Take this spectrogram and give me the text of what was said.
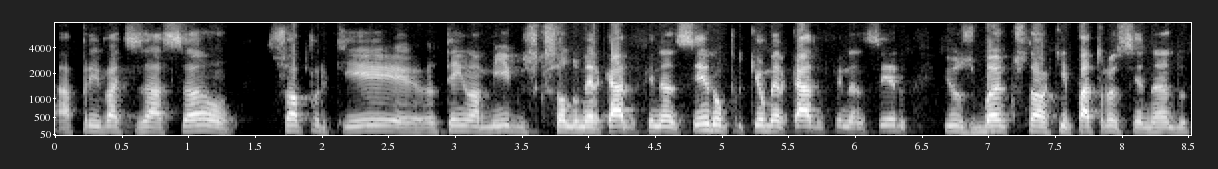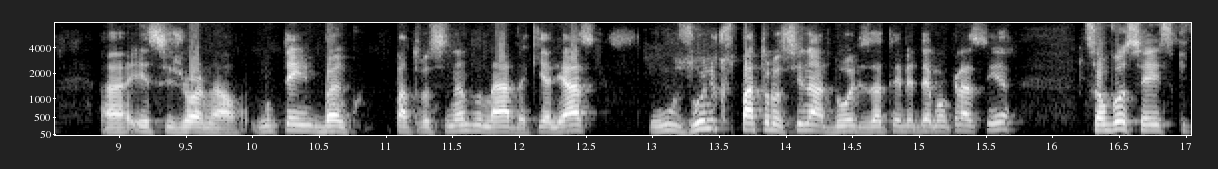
a privatização só porque eu tenho amigos que são do mercado financeiro ou porque o mercado financeiro e os bancos estão aqui patrocinando uh, esse jornal. Não tem banco patrocinando nada aqui. Aliás, os únicos patrocinadores da TV Democracia são vocês que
